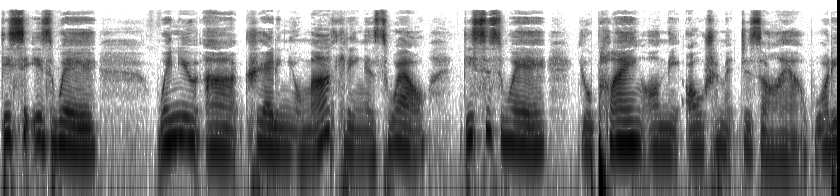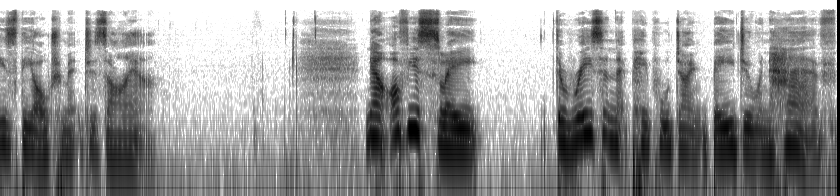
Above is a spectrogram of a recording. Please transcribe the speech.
This is where, when you are creating your marketing as well, this is where you're playing on the ultimate desire. What is the ultimate desire? Now, obviously, the reason that people don't be, do, and have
